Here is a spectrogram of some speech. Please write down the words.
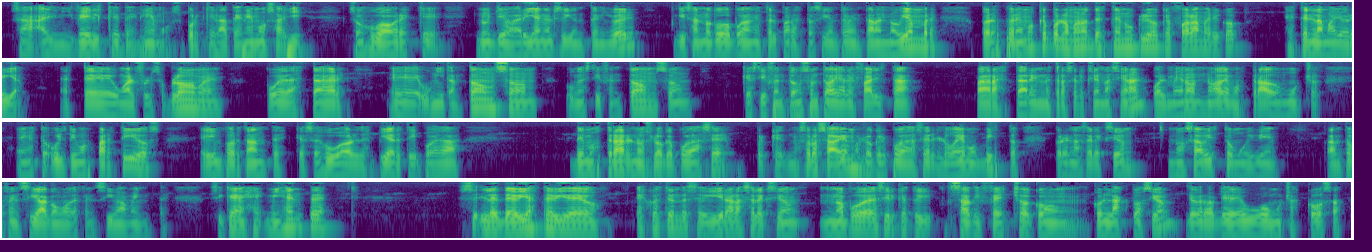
o sea, al nivel que tenemos, porque la tenemos allí. Son jugadores que nos llevarían al siguiente nivel. Quizás no todos puedan estar para esta siguiente ventana en noviembre, pero esperemos que por lo menos de este núcleo que fue la AmeriCup en la mayoría. Esté un Alfonso Blomer, pueda estar eh, un Ethan Thompson, un Stephen Thompson, que Stephen Thompson todavía le falta para estar en nuestra selección nacional, o al menos no ha demostrado mucho en estos últimos partidos es importante que ese jugador despierte y pueda demostrarnos lo que puede hacer, porque nosotros sabemos lo que él puede hacer, lo hemos visto, pero en la selección no se ha visto muy bien, tanto ofensiva como defensivamente. Así que mi gente, les debía este video, es cuestión de seguir a la selección. No puedo decir que estoy satisfecho con, con la actuación, yo creo que hubo muchas cosas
